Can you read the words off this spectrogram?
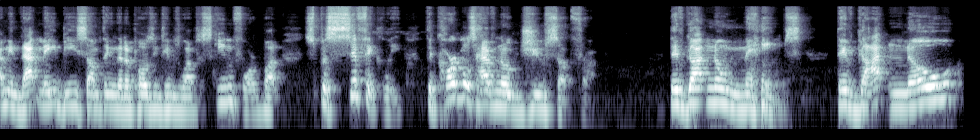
I mean, that may be something that opposing teams will have to scheme for. But specifically, the Cardinals have no juice up front. They've got no names. They've got no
